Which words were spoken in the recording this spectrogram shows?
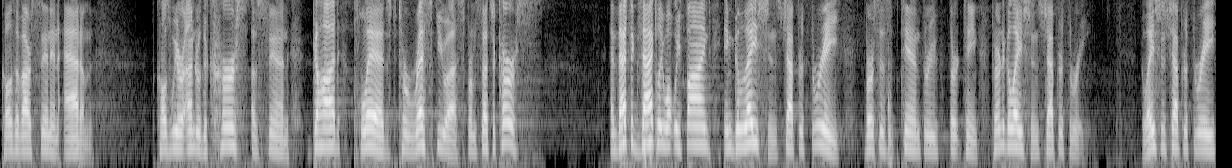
because of our sin in Adam, because we are under the curse of sin, God pledged to rescue us from such a curse. And that's exactly what we find in Galatians chapter 3, verses 10 through 13. Turn to Galatians chapter 3. Galatians chapter 3,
